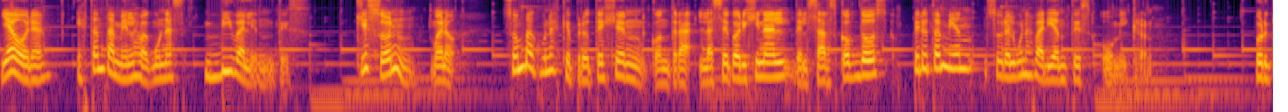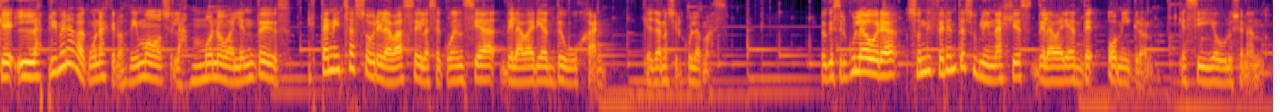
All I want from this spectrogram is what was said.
Y ahora están también las vacunas bivalentes. ¿Qué son? Bueno, son vacunas que protegen contra la cepa original del SARS-CoV-2, pero también sobre algunas variantes Omicron. Porque las primeras vacunas que nos dimos, las monovalentes, están hechas sobre la base de la secuencia de la variante Wuhan, que ya no circula más. Lo que circula ahora son diferentes sublinajes de la variante Omicron, que sigue evolucionando.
